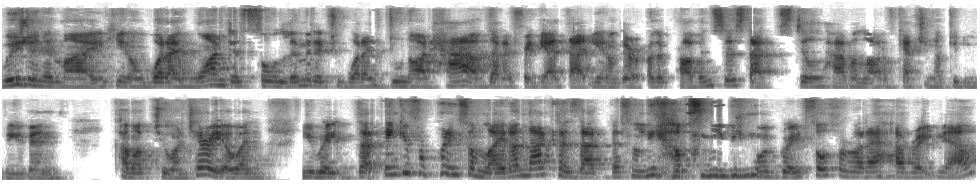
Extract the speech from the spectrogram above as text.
vision and my you know what I want is so limited to what I do not have that I forget that you know there are other provinces that still have a lot of catching up to do to even come up to Ontario. And you rate that. Thank you for putting some light on that because that definitely helps me be more grateful for what I have right now.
